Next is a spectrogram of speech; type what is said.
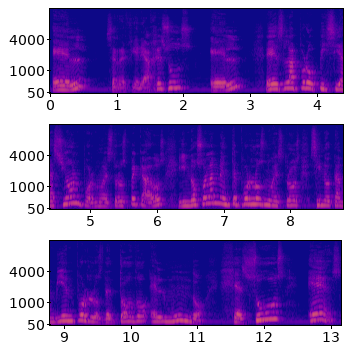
Él, se refiere a Jesús, Él es la propiciación por nuestros pecados y no solamente por los nuestros, sino también por los de todo el mundo. Jesús es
